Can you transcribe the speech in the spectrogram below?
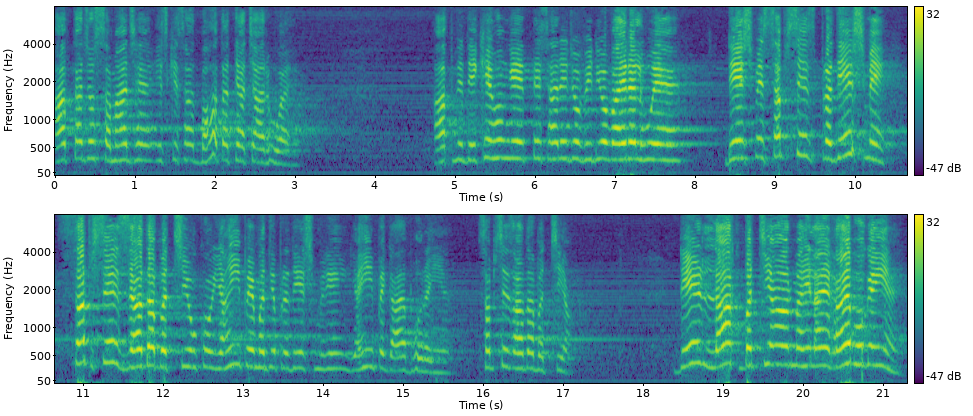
आपका जो समाज है, इसके साथ बहुत अत्याचार हुआ है। आपने देखे होंगे इतने सारे जो वीडियो वायरल हुए हैं। देश में सबसे, प्रदेश में सबसे ज़्यादा बच्चियों को यहीं पे मध्य प्रदेश में, यहीं पे गायब हो रही हैं। सबसे ज़्यादा बच्चियाँ। डेढ़ लाख बच्चियाँ और महिलाएँ गायब हो गई हैं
